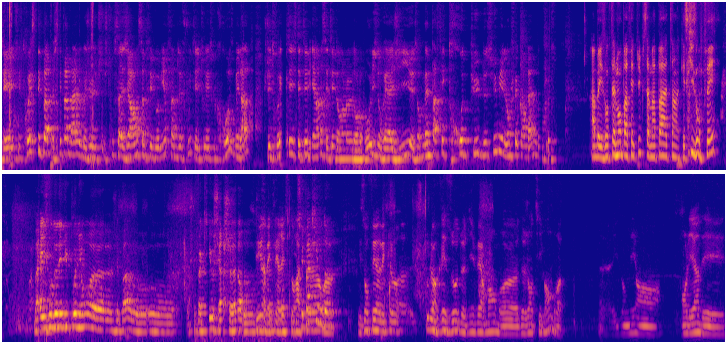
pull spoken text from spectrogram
J'ai trouvé que c'était pas, pas mal. Je, trouve ça, généralement, ça me fait vomir, femme de foot et tous les trucs roses. Mais là, j'ai trouvé que c'était bien. C'était dans le, dans le rôle. Ils ont réagi. Ils ont même pas fait trop de pub dessus, mais ils l'ont fait quand même. Ah, bah, ils ont tellement pas fait de pub, ça m'a pas atteint. Qu'est-ce qu'ils ont fait? Bah, ils ont donné du pognon, euh, je sais pas, aux, aux- je sais pas qui, aux chercheurs. Ou, Oui, avec les Je sais pas restaurateurs. qui on donne. euh, Ils ont fait avec leur- tout leur réseau de divers membres, euh, de gentils membres. euh, ils ont mis en, en lien des,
